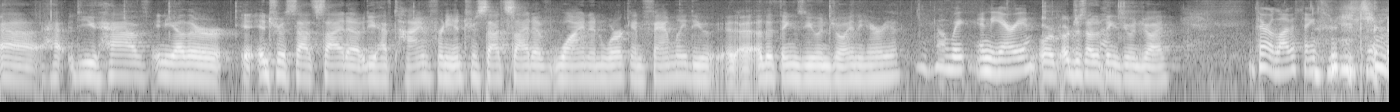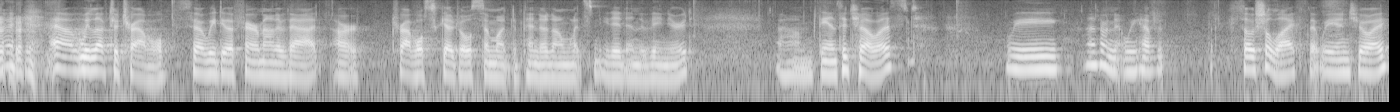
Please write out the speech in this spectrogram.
uh, ha- do you have any other interests outside of? Do you have time for any interests outside of wine and work and family? Do you uh, other things you enjoy in the area, Well, we, in the area, or, or just other things you enjoy? there are a lot of things we enjoy. uh, we love to travel, so we do a fair amount of that. Our travel schedule is somewhat dependent on what's needed in the vineyard. Um, Dan's a cellist. We, I don't know, we have a social life that we enjoy.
